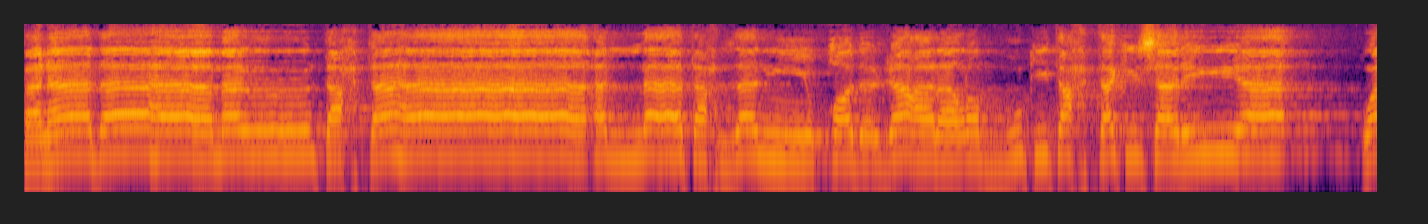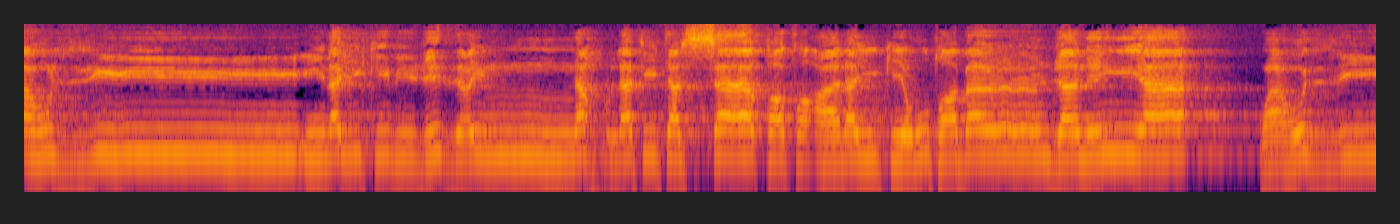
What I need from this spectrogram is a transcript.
فناداها من تحتها ألا تحزني قد جعل ربك تحتك سريا وهزي إليك بجذع النخلة تساقط عليك رطبا جنيا وهزي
